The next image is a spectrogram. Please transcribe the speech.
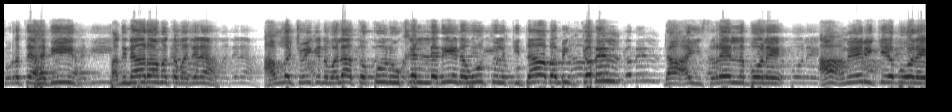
സുഹൃത്തെ ഹദീദ് പതിനാറാമത്തെ വചന. അള്ള ചോദിക്കുന്നു വലാ ഇസ്രായേലിനെ പോലെ ആ അമേരിക്കയെ പോലെ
